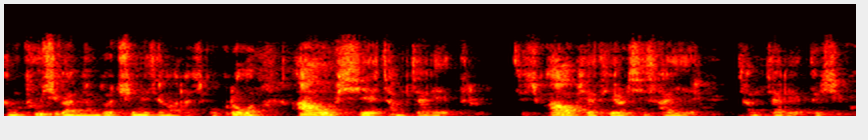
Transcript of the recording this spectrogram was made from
한 두 시간 정도 취미 생활 하시고, 그리고 9시에 잠자리에 드시고, 9시에서 10시 사이에 잠자리에 드시고,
